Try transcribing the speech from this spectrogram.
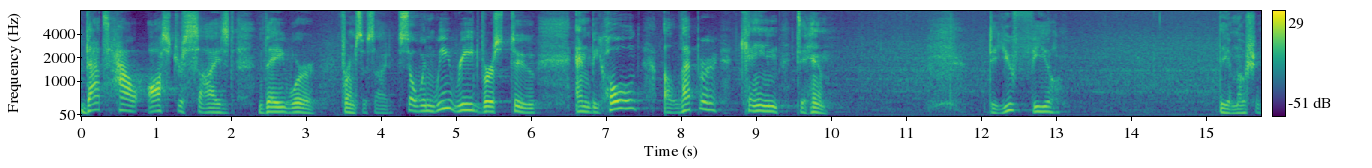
That's how ostracized they were from society. So when we read verse 2, and behold, a leper came to him. Do you feel the emotion?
